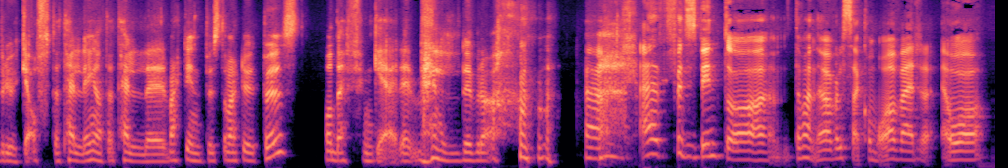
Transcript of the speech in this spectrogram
bruker jeg ofte telling, at jeg teller hvert innpust og hvert utpust, og det fungerer veldig bra. Ja. Jeg har faktisk begynt å Det var en øvelse jeg kom over, og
